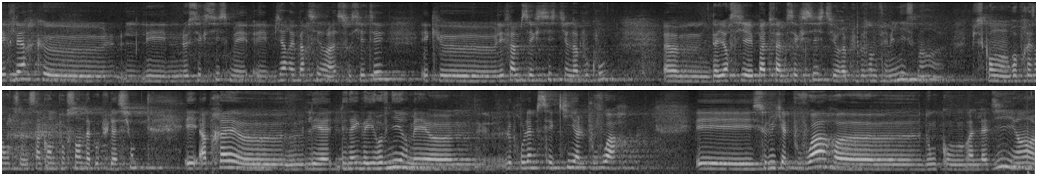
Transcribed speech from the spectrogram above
est clair que le sexisme est, bien réparti dans la société et que les femmes sexistes, il y en a beaucoup. Euh, d'ailleurs, s'il n'y avait pas de femmes sexistes, il n'y aurait plus besoin de féminisme, hein, puisqu'on représente 50% de la population. Et après, euh, va y revenir, mais euh, le problème, c'est qui a le pouvoir et celui qui a le pouvoir, euh, donc on, l'a dit, hein,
